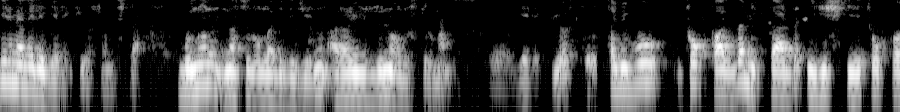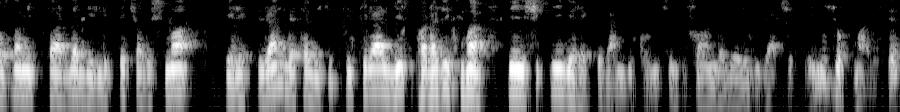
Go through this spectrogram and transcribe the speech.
bilmeleri gerekiyor sonuçta. Bunun nasıl olabileceğinin arayüzünü oluşturmamız e, gerekiyor. Tabii bu çok fazla miktarda ilişki, çok fazla miktarda birlikte çalışma gerektiren ve tabii ki kültürel bir paradigma değişikliği gerektiren bir konu. Çünkü şu anda böyle bir gerçekliğimiz yok maalesef.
